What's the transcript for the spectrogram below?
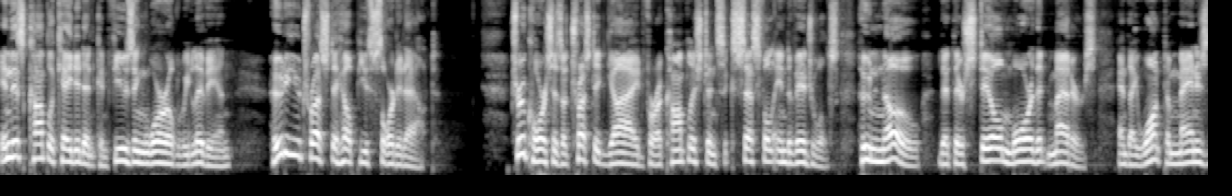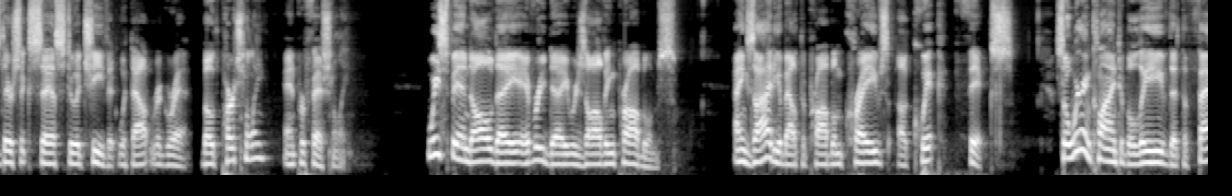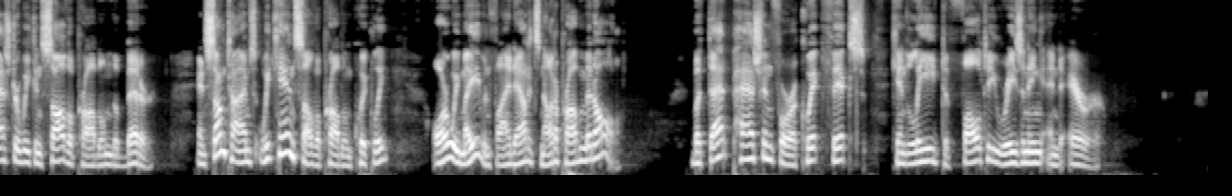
In this complicated and confusing world we live in, who do you trust to help you sort it out? True Course is a trusted guide for accomplished and successful individuals who know that there's still more that matters and they want to manage their success to achieve it without regret, both personally and professionally. We spend all day, every day resolving problems. Anxiety about the problem craves a quick fix. So we're inclined to believe that the faster we can solve a problem, the better. And sometimes we can solve a problem quickly or we may even find out it's not a problem at all. But that passion for a quick fix can lead to faulty reasoning and error.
